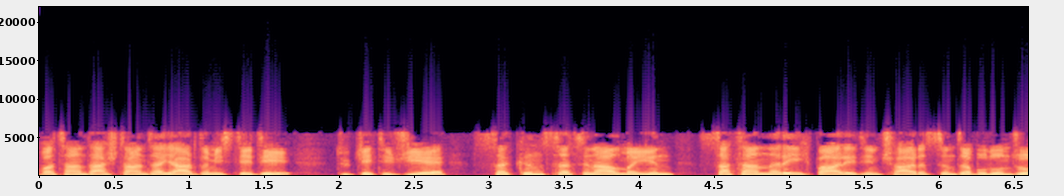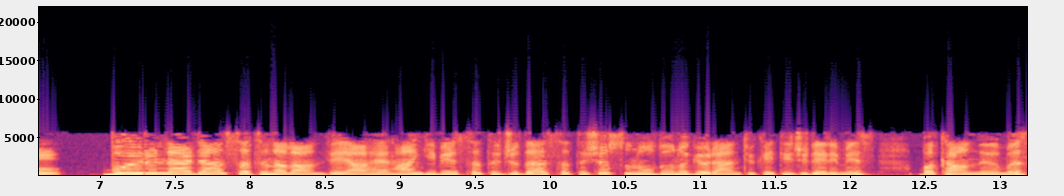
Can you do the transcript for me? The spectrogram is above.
vatandaştan da yardım istedi. Tüketiciye sakın satın almayın, satanlara ihbar edin çağrısında bulundu. Bu ürünlerden satın alan veya herhangi bir satıcıda satışa sunulduğunu gören tüketicilerimiz, bakanlığımız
